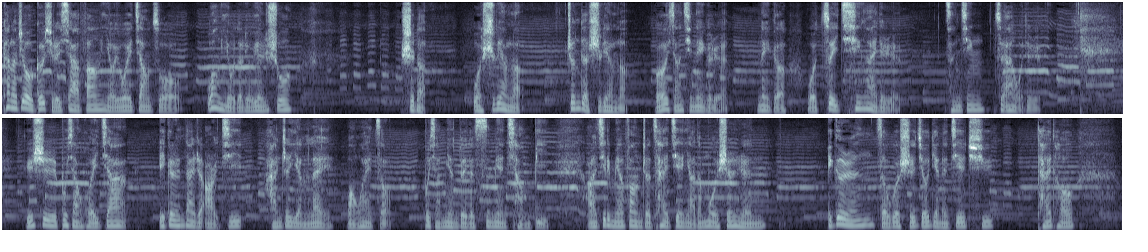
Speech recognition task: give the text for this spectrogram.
看到这首歌曲的下方有一位叫做忘友的留言说：“是的，我失恋了，真的失恋了。我又想起那个人，那个我最亲爱的人，曾经最爱我的人。于是不想回家，一个人戴着耳机，含着眼泪往外走。”不想面对的四面墙壁，耳机里面放着蔡健雅的《陌生人》。一个人走过十九点的街区，抬头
